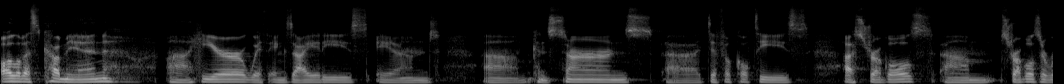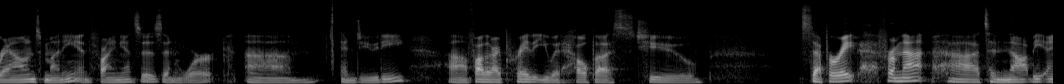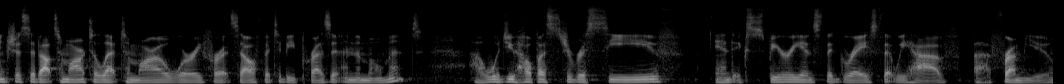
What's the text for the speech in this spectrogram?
all of us come in uh, here with anxieties and um, concerns, uh, difficulties, uh, struggles, um, struggles around money and finances and work um, and duty. Uh, Father, I pray that you would help us to separate from that, uh, to not be anxious about tomorrow, to let tomorrow worry for itself, but to be present in the moment. Uh, would you help us to receive and experience the grace that we have uh, from you,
